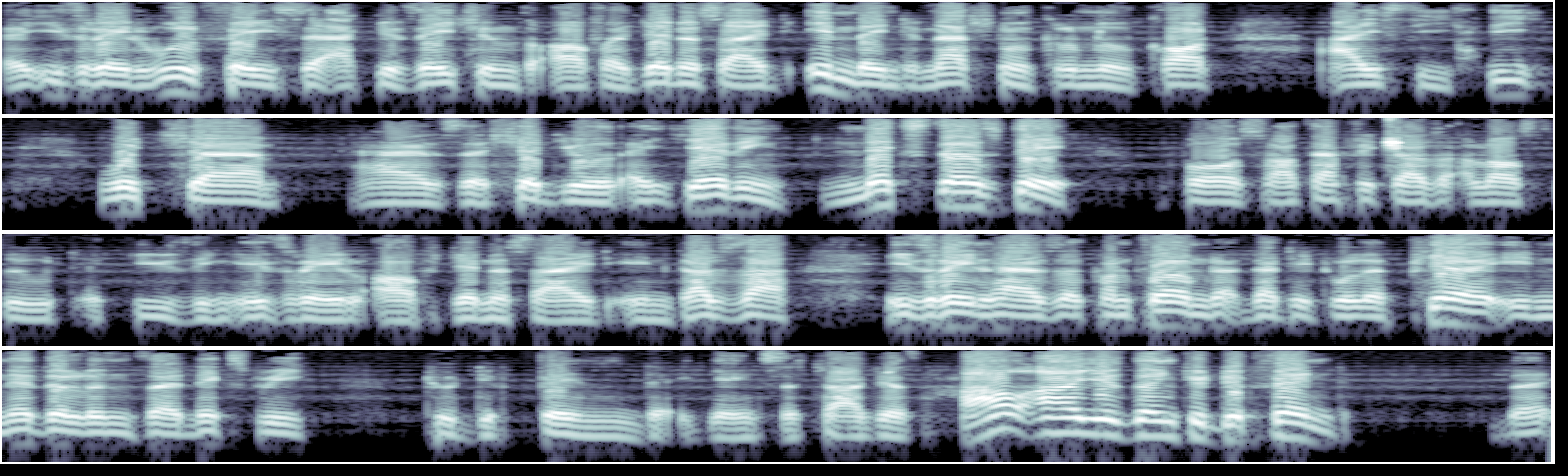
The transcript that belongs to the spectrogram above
Israel will face accusations of a genocide in the International Criminal Court, ICC, which um, has scheduled a hearing next Thursday for South Africa's lawsuit accusing Israel of genocide in Gaza. Israel has confirmed that it will appear in Netherlands uh, next week to defend against the charges. How are you going to defend the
